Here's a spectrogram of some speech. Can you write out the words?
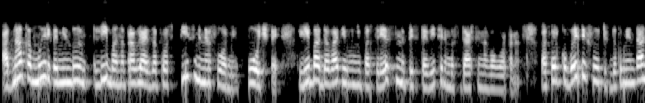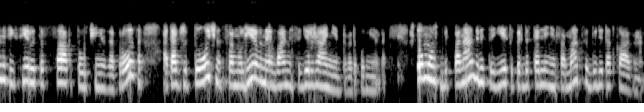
Однако мы рекомендуем либо направлять запрос в письменной форме, почтой, либо отдавать его непосредственно представителям государственного органа, поскольку в этих случаях документально фиксируется факт получения запроса, а также точно сформулированное вами содержание этого документа. Что может быть понадобиться, если предоставление информации будет отказано?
